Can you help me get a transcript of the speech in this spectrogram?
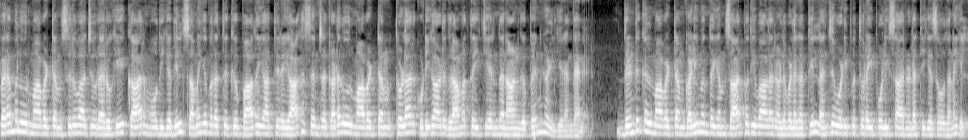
பெரம்பலூர் மாவட்டம் சிறுவாச்சூர் அருகே கார் மோதியதில் சமயபுரத்துக்கு பாத யாத்திரையாக சென்ற கடலூர் மாவட்டம் தொழார் குடிகாடு கிராமத்தைச் சேர்ந்த நான்கு பெண்கள் இறந்தனர். திண்டுக்கல் மாவட்டம் களிமந்தயம் சார்பதிவாளர் அலுவலகத்தில் லஞ்ச ஒழிப்புத்துறை போலீசார் நடத்திய சோதனையில்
